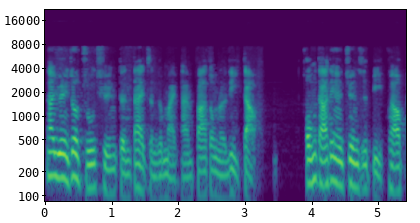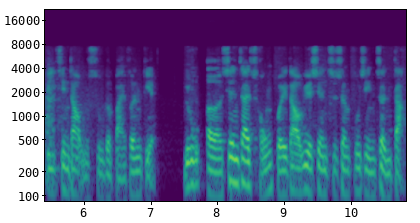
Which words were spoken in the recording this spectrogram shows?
那元宇宙族群等待整个买盘发动的力道，宏达电的卷子比快要逼近到五十五个百分点。如呃，现在重回到月线支撑附近震荡，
